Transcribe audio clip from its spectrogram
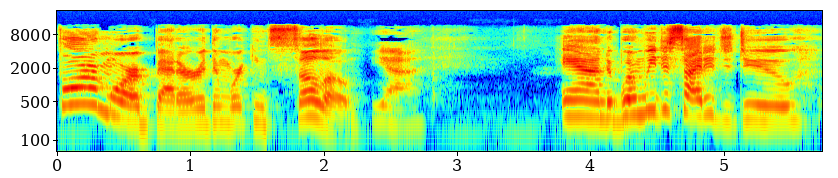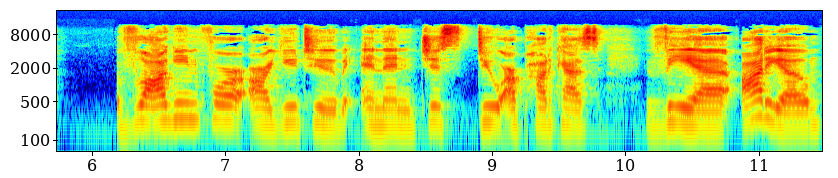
far more better than working solo. yeah And when we decided to do vlogging for our YouTube and then just do our podcast via audio,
